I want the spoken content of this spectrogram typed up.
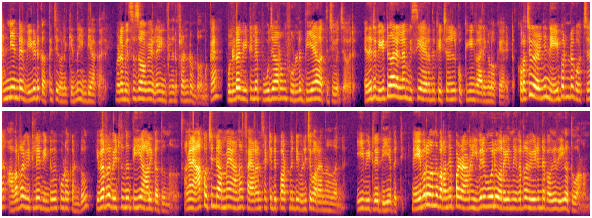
അന്യന്റെ വീട് കത്തിച്ച് കളിക്കുന്ന ഇന്ത്യക്കാർ ഇവിടെ മിസ്സസോഗയിലെ ഒരു ഫ്രണ്ട് ഉണ്ട് നമുക്ക്. പുള്ളിയുടെ വീട്ടിലെ പൂജാറും ഫുള്ള് ദിയ കത്തിച്ചു വെച്ചവർ എന്നിട്ട് വീട്ടുകാരെല്ലാം ബിസി ആയിരുന്നു കിച്ചണിൽ കുക്കിങ്ങും കാര്യങ്ങളൊക്കെ ആയിട്ട്. കുറച്ചു കഴിഞ്ഞ് നെയ്ബറിന്റെ കൊച്ച് അവരുടെ വീട്ടിലെ വിൻഡോയിൽ കൂടെ കണ്ടു. ഇവരുടെ വീട്ടിൽ നിന്ന് തീ ആളി കത്തുന്നത് അങ്ങനെ ആ കൊച്ചിന്റെ അമ്മയാണ് ഫയർ ആൻഡ് സേഫ്റ്റി ഡിപ്പാർട്ട്മെന്റ് വിളിച്ചു പറയുന്നത് തന്നെ. ഈ വീട്ടിലെ തീയെ പറ്റി. നെയ്ബർ വന്ന് പറഞ്ഞപ്പോഴാണ് ഇവർ പോലും അറിയുന്നത് ഇവരുടെ വീടിന്റെ പകുതി തീ കത്തുവാണെന്ന്.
